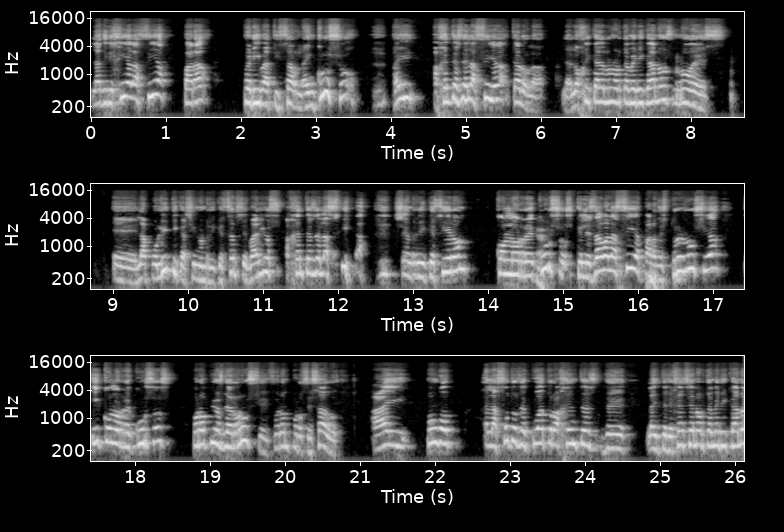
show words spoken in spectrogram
la dirigía la CIA para privatizarla. Incluso hay agentes de la CIA, claro, la, lógica de los norteamericanos no es eh, la política, sino enriquecerse. Varios agentes de la CIA se enriquecieron con los recursos que les daba la CIA para destruir Rusia y con los recursos propios de Rusia y fueron procesados. Hay, pongo las fotos de cuatro agentes de la inteligencia norteamericana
